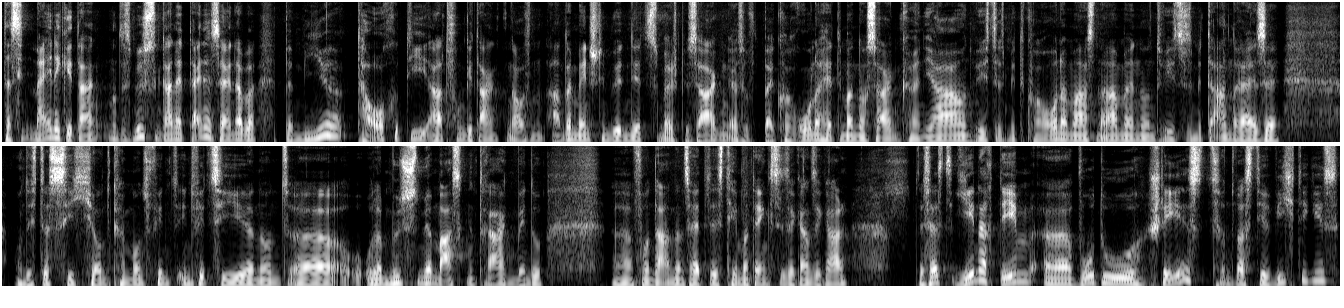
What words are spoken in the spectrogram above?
das sind meine Gedanken und das müssen gar nicht deine sein, aber bei mir tauchen die Art von Gedanken aus. Und andere Menschen würden jetzt zum Beispiel sagen, also bei Corona hätte man noch sagen können, ja, und wie ist das mit Corona-Maßnahmen und wie ist das mit der Anreise? Und ist das sicher und können wir uns infizieren und äh, oder müssen wir Masken tragen, wenn du äh, von der anderen Seite des Thema denkst, ist ja ganz egal. Das heißt, je nachdem, äh, wo du stehst und was dir wichtig ist,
